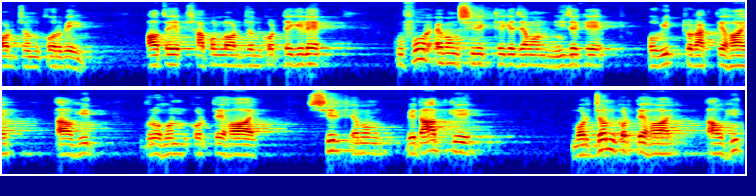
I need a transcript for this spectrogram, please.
অর্জন করবে। অতএব সাফল্য অর্জন করতে গেলে কুফর এবং শিরিক থেকে যেমন নিজেকে পবিত্র রাখতে হয়, তাওহিদ গ্রহণ করতে হয়। শির্ক এবং বেদাতকে বর্জন করতে হয়, তাওহিদ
